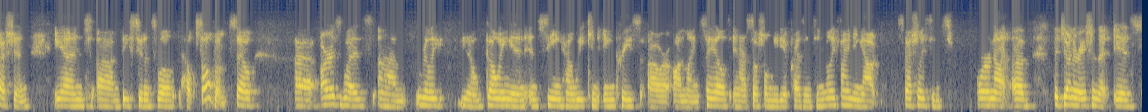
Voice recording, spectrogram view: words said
question, and um, these students will help solve them. So uh, ours was um, really, you know, going in and seeing how we can increase our online sales and our social media presence, and really finding out, especially since we're not of the generation that is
